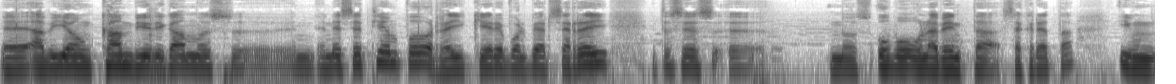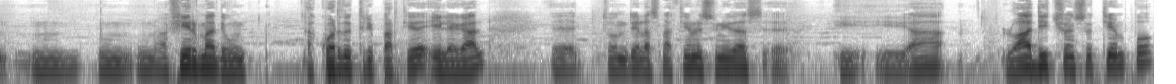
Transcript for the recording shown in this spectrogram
eh, había un cambio, digamos, eh, en, ese tiempo, rey quiere volverse rey, entonces eh, nos hubo una venta secreta y un- un- un- una firma de un acuerdo tripartita ilegal, donde las Naciones Unidas y, y ha- lo ha dicho en su tiempo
